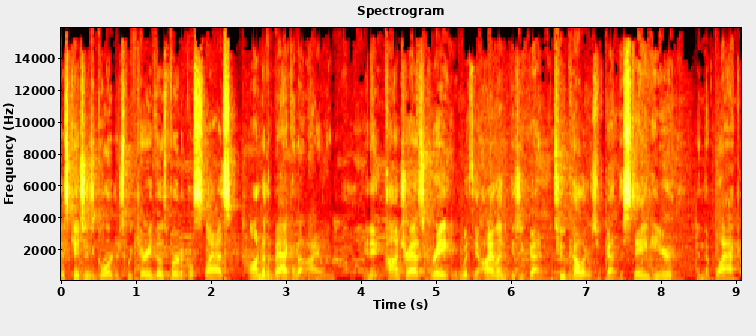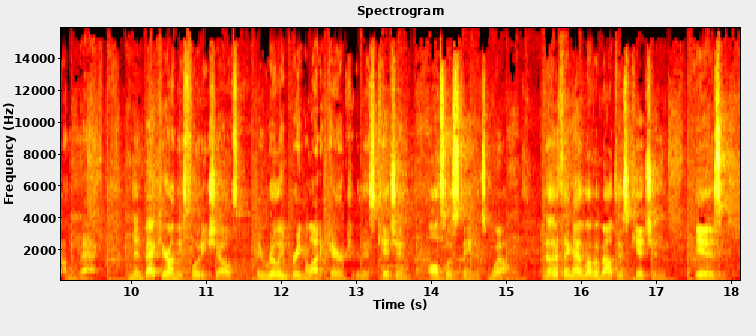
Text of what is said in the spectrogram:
This kitchen's gorgeous. We carried those vertical slats onto the back of the island, and it contrasts great with the island because you've got two colors. You've got the stain here and the black on the back. And then back here on these floating shelves, they really bring a lot of character to this kitchen, also stained as well. Another thing I love about this kitchen is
